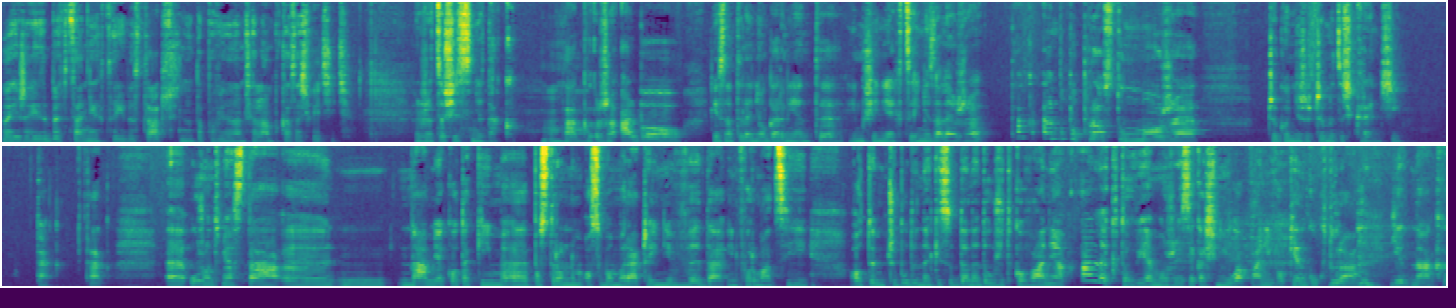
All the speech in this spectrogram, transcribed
No jeżeli zbywca nie chce jej dostarczyć, no to powinna nam się lampka zaświecić. że coś jest nie tak. tak. Że albo jest na tyle nieogarnięty i mu się nie chce i nie zależy, tak, albo po prostu może, czego nie życzymy, coś kręci. Tak. Tak. E, Urząd Miasta e, nam, jako takim e, postronnym osobom, raczej nie wyda informacji o tym, czy budynek jest oddany do użytkowania, ale kto wie, może jest jakaś miła pani w okienku, która jednak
